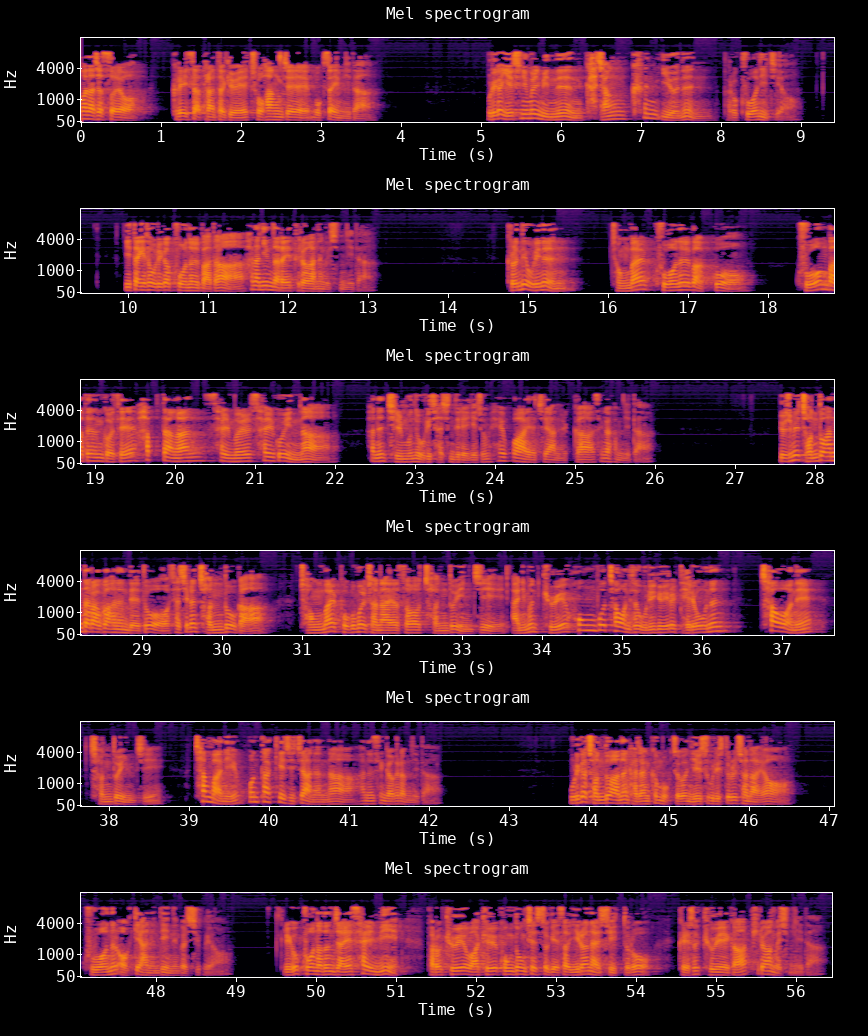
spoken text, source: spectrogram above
평안하셨어요. 그레이스 아틀란타 교회 조항재 목사입니다. 우리가 예수님을 믿는 가장 큰 이유는 바로 구원이지요. 이 땅에서 우리가 구원을 받아 하나님 나라에 들어가는 것입니다. 그런데 우리는 정말 구원을 받고 구원받은 것에 합당한 삶을 살고 있나 하는 질문을 우리 자신들에게 좀 해보아야 하지 않을까 생각합니다. 요즘에 전도한다라고 하는데도 사실은 전도가 정말 복음을 전하여서 전도인지 아니면 교회 홍보 차원에서 우리 교회를 데려오는 차원의 전도인지 참 많이 혼탁해지지 않았나 하는 생각을 합니다. 우리가 전도하는 가장 큰 목적은 예수 그리스도를 전하여 구원을 얻게 하는 데 있는 것이고요. 그리고 구원 얻은 자의 삶이 바로 교회와 교회 공동체 속에서 일어날 수 있도록 그래서 교회가 필요한 것입니다.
